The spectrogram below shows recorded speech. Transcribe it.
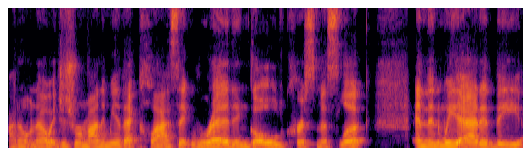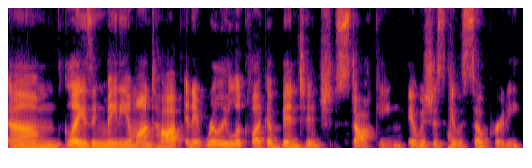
I don't know. It just reminded me of that classic red and gold Christmas look. And then we added the um, glazing medium on top, and it really looked like a vintage stocking. It was just, it was so pretty.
